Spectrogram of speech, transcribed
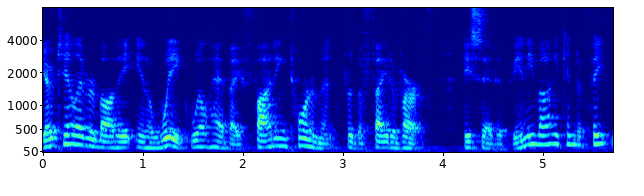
"Go tell everybody in a week we'll have a fighting tournament for the fate of Earth." He said, "If anybody can defeat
